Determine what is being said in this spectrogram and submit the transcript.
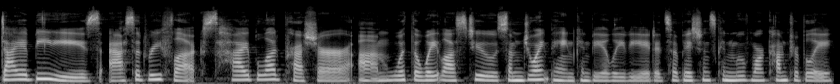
diabetes, acid reflux, high blood pressure. Um, with the weight loss, too, some joint pain can be alleviated so patients can move more comfortably.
